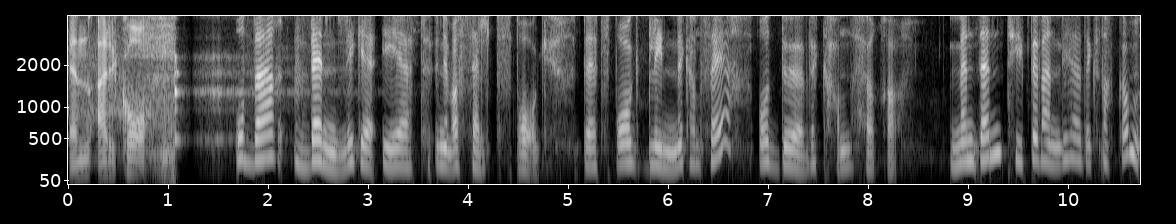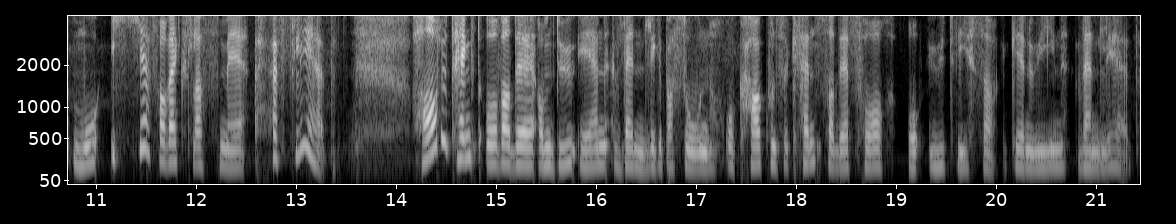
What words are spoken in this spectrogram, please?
NRK. Å være vennlige er et universelt språk. Det er et språk blinde kan se, og døve kan høre. Men den type vennlighet jeg snakker om, må ikke forveksles med høflighet. Har du tenkt over det om du er en vennlig person, og hva konsekvenser det får å utvise genuin vennlighet?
